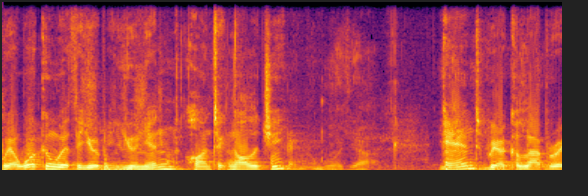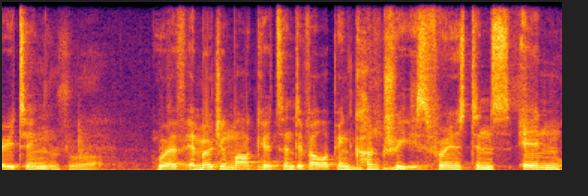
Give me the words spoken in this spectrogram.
we are working with the European Union on technology, and we are collaborating with emerging markets and developing countries. For instance, in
